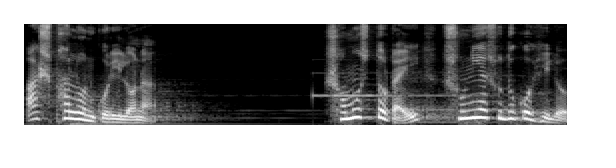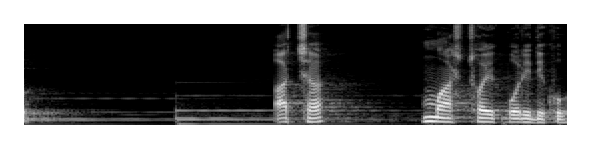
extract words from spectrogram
আস্ফালন করিল না। সমস্তটাই শুনিয়া শুধু কহিল আচ্ছা মাস ছয়েক পরে দেখো,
